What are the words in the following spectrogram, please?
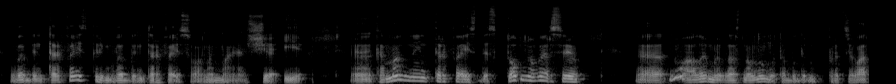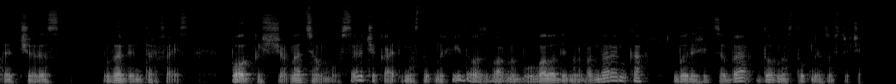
веб-інтерфейс. Крім веб-інтерфейсу, вона має ще і командний інтерфейс, десктопну версію. Е, Ну, але ми в основному то будемо працювати через веб-інтерфейс. Поки що на цьому все. Чекайте наступних відео. З вами був Володимир Бондаренко. Бережіть себе. До наступних зустрічей.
